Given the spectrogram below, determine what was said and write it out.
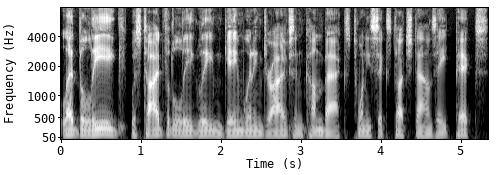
led the league, was tied for the league lead in game winning drives and comebacks 26 touchdowns, eight picks.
